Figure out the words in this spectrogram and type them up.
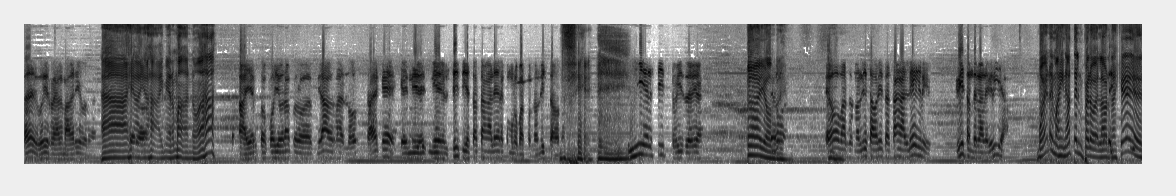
Ay, güey, Real Madrid, ¿verdad? Ay, ay, ay, mi hermano, ajá. Ayer tocó llorar, pero mira, ¿verdad? Lo- ¿sabes qué? Que ni, ni el City está tan alegre como los barcelonistas, ¿verdad? Ni el City, ¿viste? bien? Ay, hombre. Esos barcelonistas ahorita están alegres, gritan de la alegría. Bueno, imagínate, pero la verdad es que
